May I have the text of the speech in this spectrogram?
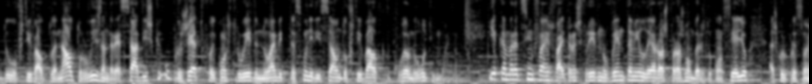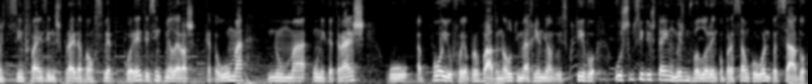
do Festival Planalto, Luís André Sá, diz que o projeto foi construído no âmbito da segunda edição do festival que decorreu no último ano. E a Câmara de Sinfãs vai transferir 90 mil euros para os bombeiros do Conselho. As corporações de Sinfãs e Nespreira vão receber 45 mil euros cada uma, numa única tranche. O apoio foi aprovado na última reunião do Executivo. Os subsídios têm o mesmo valor em comparação com o ano passado.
